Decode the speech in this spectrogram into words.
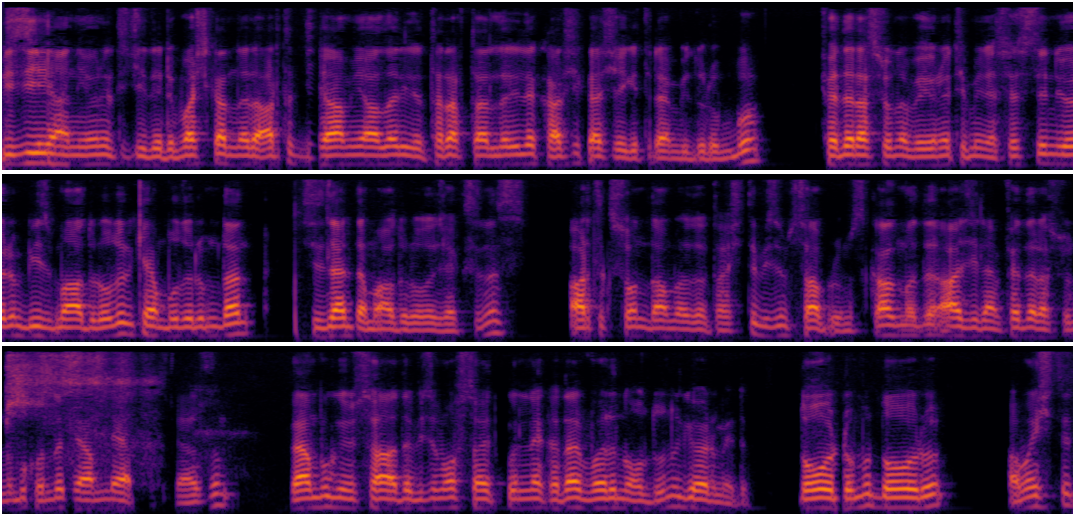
Bizi yani yöneticileri, başkanları artık camialarıyla, taraftarlarıyla karşı karşıya getiren bir durum bu. Federasyona ve yönetimine sesleniyorum. Biz mağdur olurken bu durumdan sizler de mağdur olacaksınız. Artık son damlada taştı. Bizim sabrımız kalmadı. Acilen federasyonu bu konuda bir hamle yapması lazım. Ben bugün sahada bizim offside golüne kadar varın olduğunu görmedim. Doğru mu? Doğru. Ama işte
